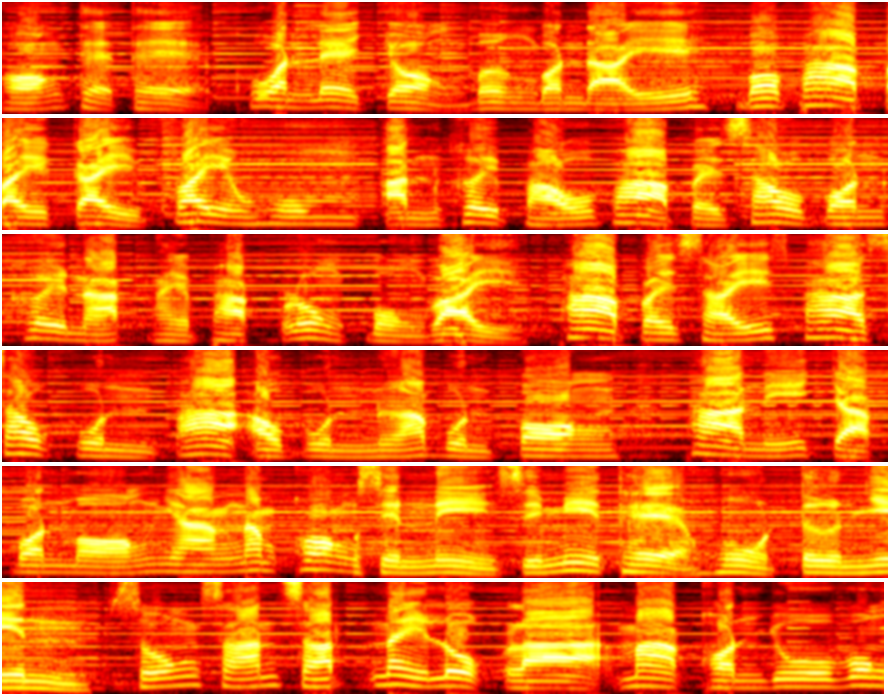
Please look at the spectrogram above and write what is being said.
ของแท้ๆควรเล่จ้องเบิงบอนใดบ่ผ้าไปใกล้ไฟหุมอันเคยเผาผ้าไปเศร้าบอลเคยหนักให้พักลงโป่งไว้ผ้าไปใสผ้าเศร้าคุณ ผ้าเอาบุญเนื้อบุญปอง ผ้าหนีจากบอนหมองยางน้ำข้องเส้นนี่สิมีแท่หูตื่นยิน สงสารสัตว์ในโลกลามากคอนอยู่วง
